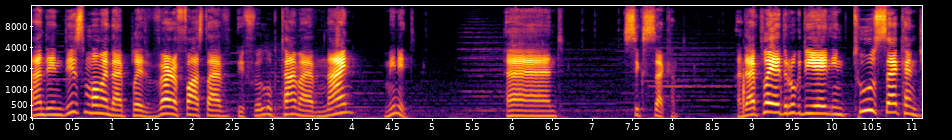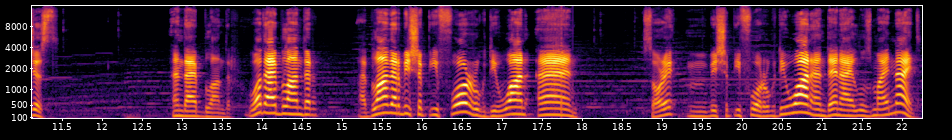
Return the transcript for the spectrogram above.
And in this moment I played very fast. I have, if we look time, I have 9 minutes and 6 seconds. And I played rook d8 in 2 seconds just and I blunder. What I blunder? I blunder bishop e4, rook d1, and... Sorry, mm, bishop e4, rook d1, and then I lose my knight.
